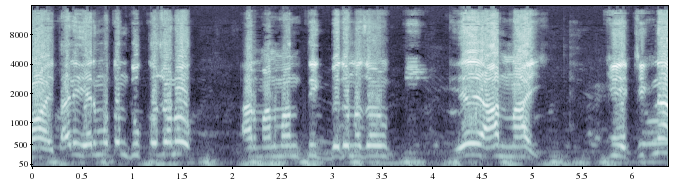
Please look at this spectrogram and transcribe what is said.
হয় তাহলে এর মতন দুঃখজনক আর মানমান্তিক বেদনাজনক এ আর নাই কি ঠিক না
